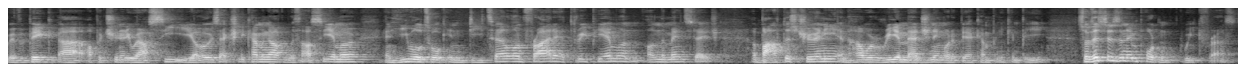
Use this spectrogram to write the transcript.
We have a big uh, opportunity where our CEO is actually coming out with our CMO, and he will talk in detail on Friday at 3 p.m. on, on the main stage about this journey and how we're reimagining what a beer company can be. So this is an important week for us.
